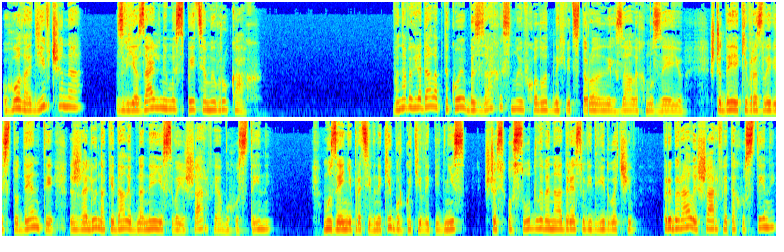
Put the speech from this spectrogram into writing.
Гола дівчина з в'язальними спицями в руках. Вона виглядала б такою беззахисною в холодних відсторонених залах музею, що деякі вразливі студенти з жалю накидали б на неї свої шарфи або хустини. Музейні працівники буркотіли під ніс щось осудливе на адресу відвідувачів, прибирали шарфи та хустини,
